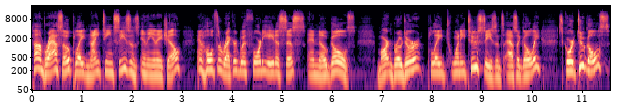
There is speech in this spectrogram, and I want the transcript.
Tom Barrasso played 19 seasons in the NHL and holds the record with 48 assists and no goals. Martin Brodeur played 22 seasons as a goalie, scored two goals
